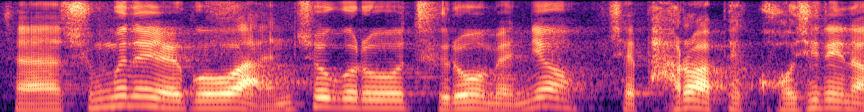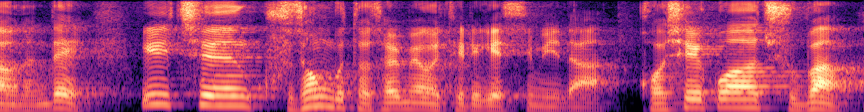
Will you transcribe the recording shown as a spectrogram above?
자, 중문을 열고 안쪽으로 들어오면요. 제 바로 앞에 거실이 나오는데 1층 구성부터 설명을 드리겠습니다. 거실과 주방,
